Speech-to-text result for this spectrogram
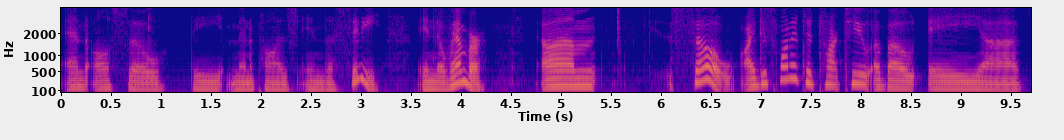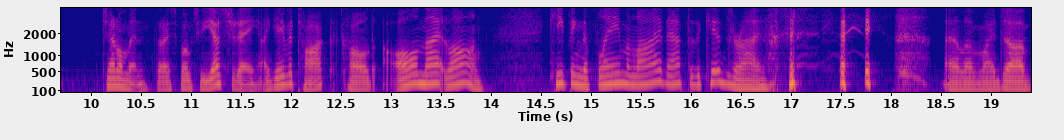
and also the menopause in the city in November. Um, so I just wanted to talk to you about a uh, gentleman that I spoke to yesterday. I gave a talk called All Night Long Keeping the Flame Alive After the Kids Arrive. I love my job.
